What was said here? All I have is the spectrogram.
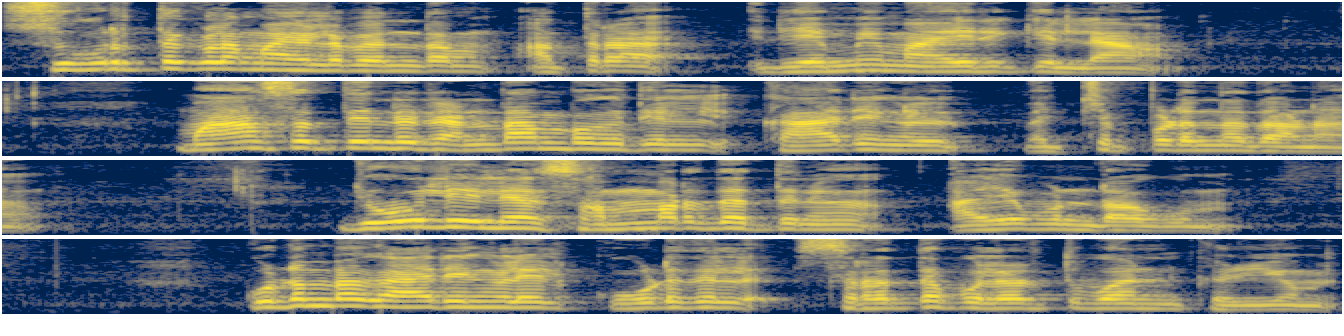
സുഹൃത്തുക്കളുമായുള്ള ബന്ധം അത്ര രമ്യമായിരിക്കില്ല. മാസത്തിന്റെ രണ്ടാം പകുതിയിൽ കാര്യങ്ങൾ മെച്ചപ്പെടുന്നതാണ്. ജോലിയിലെ സമ്മർദ്ദത്തിന് അയവുണ്ടാകും. കുടുംബകാര്യങ്ങളിൽ കൂടുതൽ ശ്രദ്ധ പുലർത്തുവാൻ കഴിയും.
